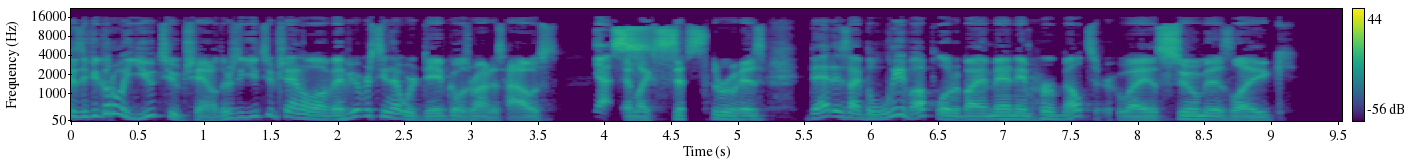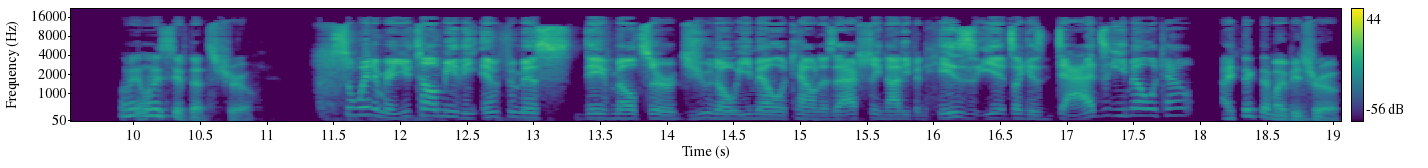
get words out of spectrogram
because if you go to a YouTube channel, there's a YouTube channel of. Have you ever seen that where Dave goes around his house yes, and like sifts through his? That is, I believe, uploaded by a man named Herb Meltzer, who I assume is like. Let me let me see if that's true. So wait a minute, you telling me the infamous Dave Meltzer Juno email account is actually not even his? It's like his dad's email account. I think that might be true.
